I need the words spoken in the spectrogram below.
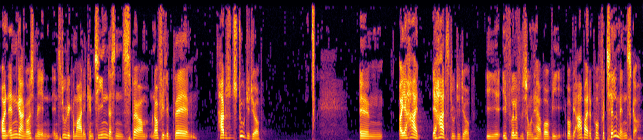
og en anden gang også med en, en studiekammerat i kantinen, der sådan spørger om, Nå Philip, hvad, øhm, har du så et studiejob? Øhm, og jeg har et, jeg har et studiejob i, i Friluftsmissionen her, hvor vi, hvor vi arbejder på at fortælle mennesker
